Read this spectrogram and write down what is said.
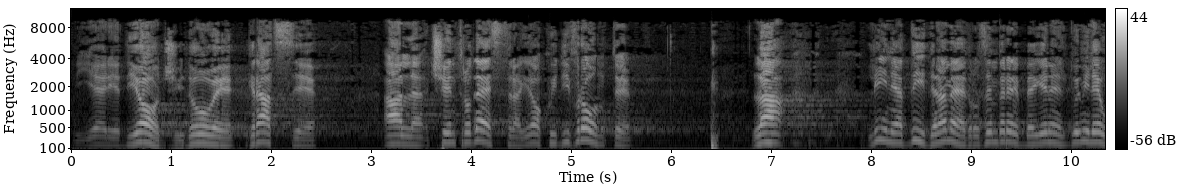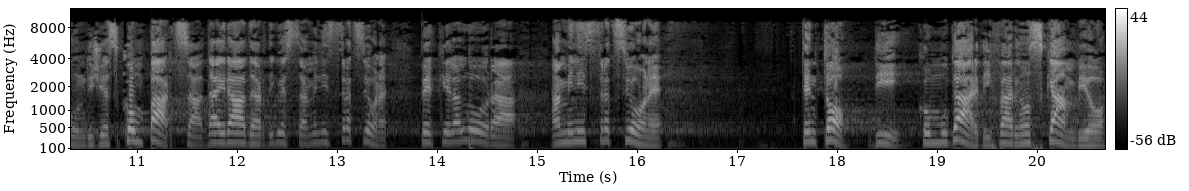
di ieri e di oggi, dove grazie al centrodestra che ho qui di fronte la linea D della metro sembrerebbe che nel 2011 è scomparsa dai radar di questa amministrazione perché l'allora amministrazione tentò di commutare, di fare uno scambio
